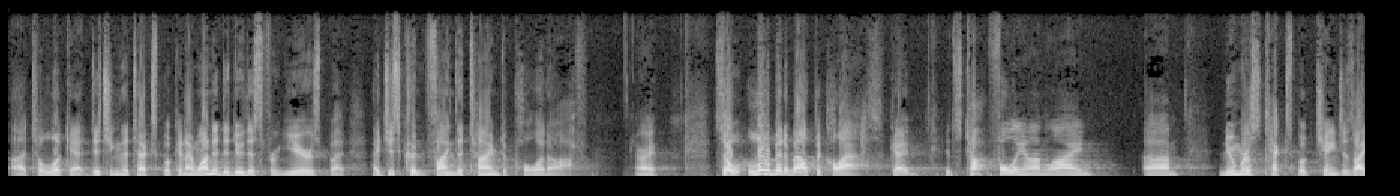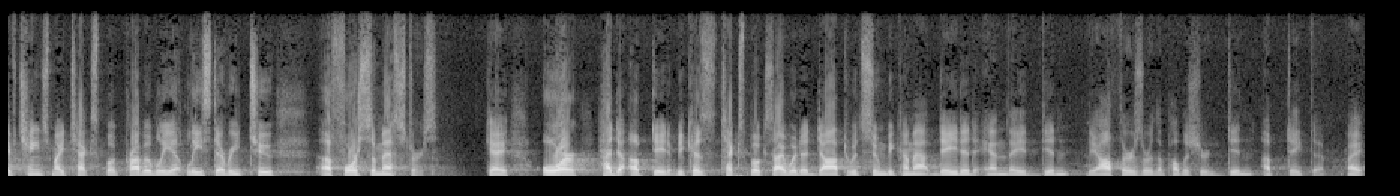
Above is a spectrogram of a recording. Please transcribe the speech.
uh, to look at ditching the textbook. And I wanted to do this for years, but I just couldn't find the time to pull it off. All right? So a little bit about the class, okay? It's taught fully online um, numerous textbook changes. I've changed my textbook probably at least every two, uh, four semesters, okay? Or had to update it because textbooks I would adopt would soon become outdated and they didn't, the authors or the publisher didn't update them, right?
